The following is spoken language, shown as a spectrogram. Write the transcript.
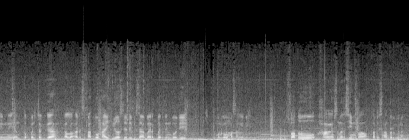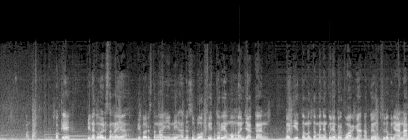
Ini untuk pencegah kalau ada sepatu high heels jadi bisa baret-baretin body. Temen gue memasang ini. Suatu hal yang sebenarnya simpel tapi sangat berguna. Mantap. Oke pindah ke baris tengah ya. Di baris tengah ini ada sebuah fitur yang memanjakan bagi teman-teman yang punya berkeluarga atau yang sudah punya anak.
